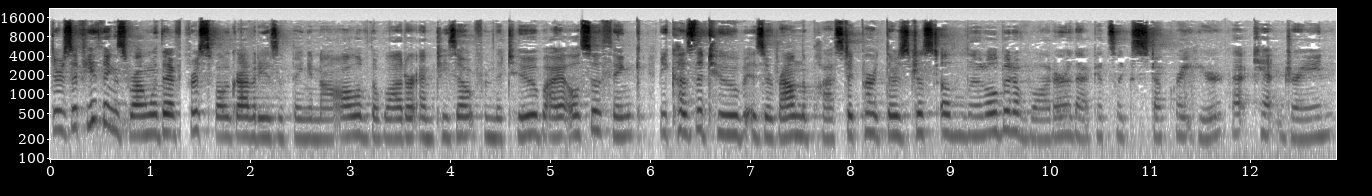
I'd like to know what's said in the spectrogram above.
There's a few things wrong with it. First of all, gravity is a thing and not all of the water empties out from the tube. I also think because the tube is around the plastic part, there's just a little bit of water that gets like stuck right here that can't drain.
